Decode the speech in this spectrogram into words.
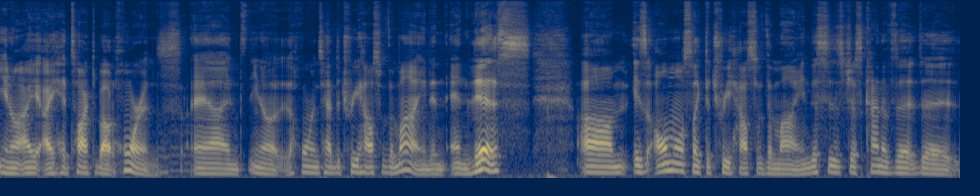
you know, I, I had talked about horns, and you know, the horns had the treehouse of the mind, and and this um, is almost like the treehouse of the mind. This is just kind of the the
